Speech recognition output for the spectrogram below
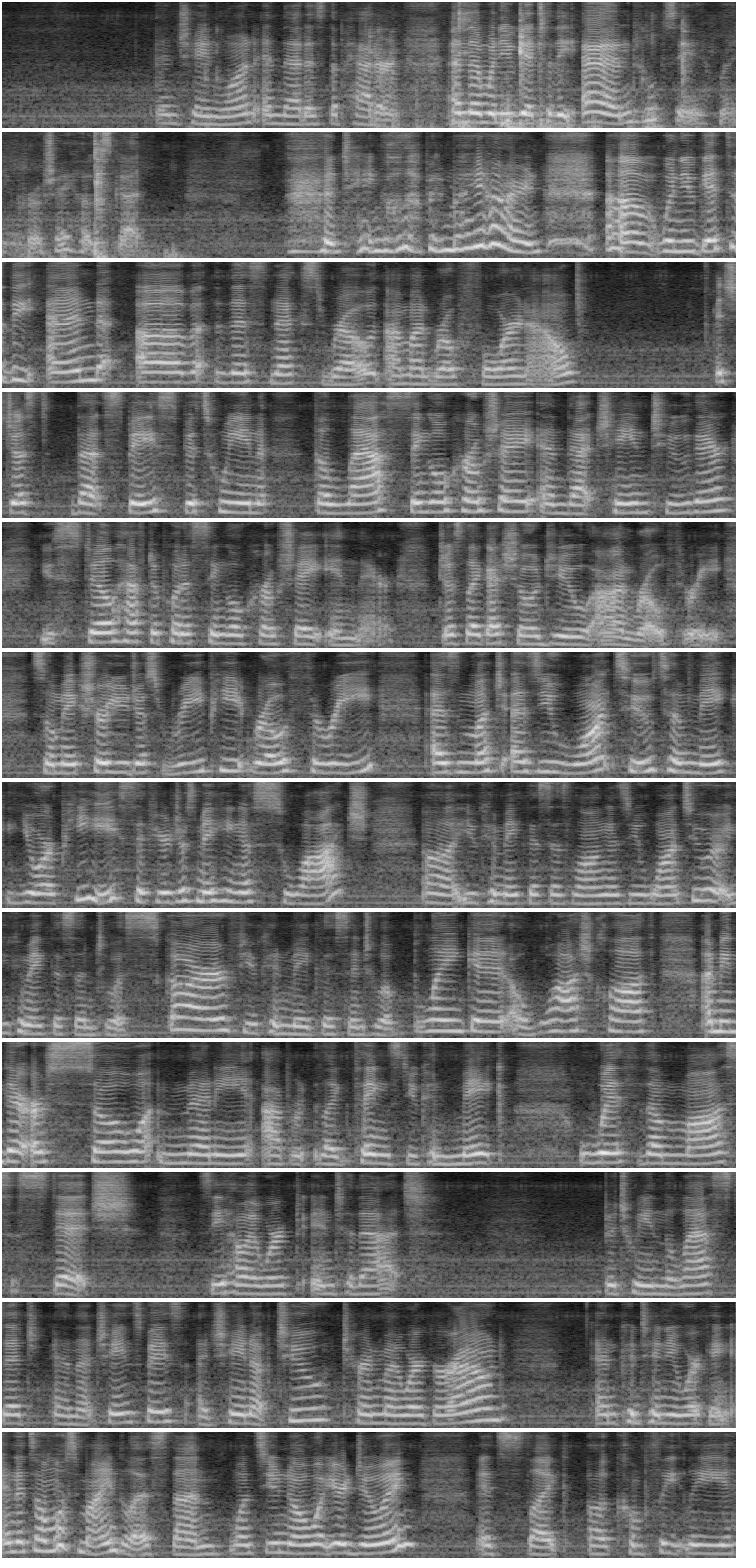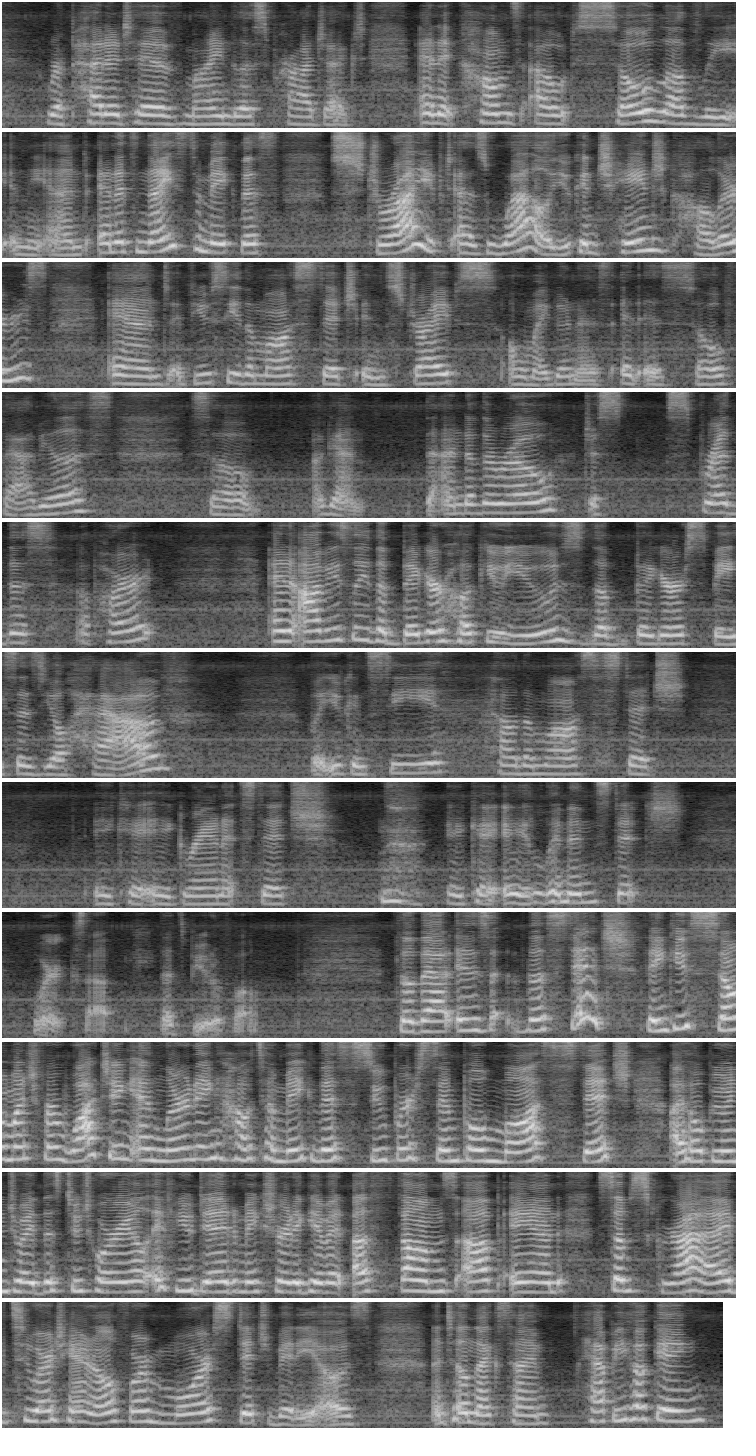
and chain one and that is the pattern and then when you get to the end oopsie my crochet hooks got tangled up in my yarn. Um, when you get to the end of this next row I'm on row four now it's just that space between the last single crochet and that chain two there, you still have to put a single crochet in there, just like I showed you on row three. So make sure you just repeat row three as much as you want to to make your piece. If you're just making a swatch, uh, you can make this as long as you want to, or you can make this into a scarf, you can make this into a blanket, a washcloth. I mean, there are so many like things you can make with the moss stitch. See how I worked into that between the last stitch and that chain space? I chain up two, turn my work around, and continue working. And it's almost mindless then. Once you know what you're doing, it's like a completely repetitive, mindless project. And it comes out so lovely in the end. And it's nice to make this striped as well. You can change colors and if you see the moss stitch in stripes, oh my goodness, it is so fabulous. So again, the end of the row, just spread this apart. And obviously the bigger hook you use, the bigger spaces you'll have. But you can see how the moss stitch, aka granite stitch, aka linen stitch, works up. That's beautiful. So that is the stitch. Thank you so much for watching and learning how to make this super simple moss stitch. I hope you enjoyed this tutorial. If you did, make sure to give it a thumbs up and subscribe to our channel for more stitch videos. Until next time, happy hooking!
